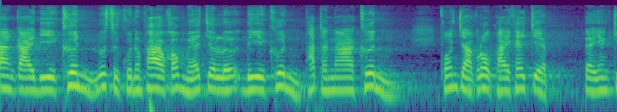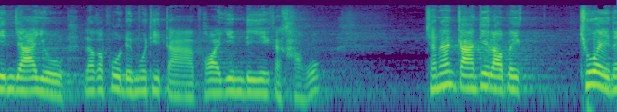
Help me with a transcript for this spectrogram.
ร่างกายดีขึ้น รู้สึกคุณภาพเขาแม้จะเลดีขึ้น พัฒนาขึ้น พ้นจากโรคภัยไข้เจ็บ แต่ยังกินยาอยู่เราก็พูดด้วยมุทิตา พอยินดีกับเขา ฉะนั้นการที่เราไปช่วยใน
